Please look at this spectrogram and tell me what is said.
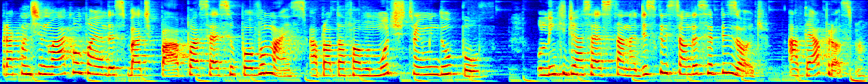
para continuar acompanhando esse bate-papo, acesse o Povo Mais, a plataforma multistreaming do Povo. O link de acesso está na descrição desse episódio. Até a próxima!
